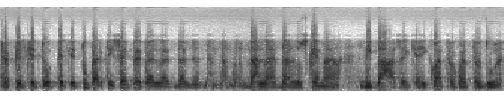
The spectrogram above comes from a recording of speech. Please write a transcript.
Cioè perché, tu, perché, tu, parti sempre dal, dal, dal, dallo schema di base che è il 4-4-2,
